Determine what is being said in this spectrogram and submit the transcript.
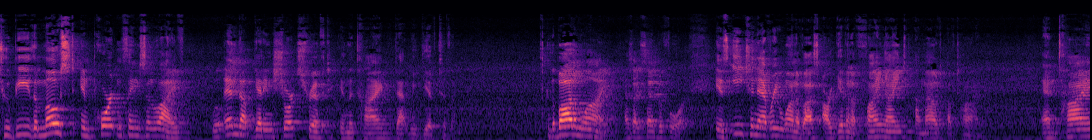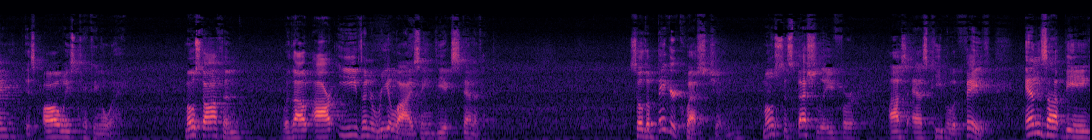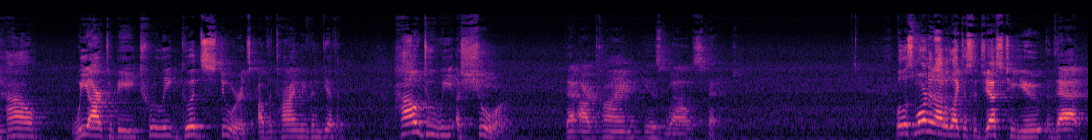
to be the most important things in life will end up getting short shrift in the time that we give to them. The bottom line, as I said before, is each and every one of us are given a finite amount of time. And time is always ticking away. Most often without our even realizing the extent of it. So, the bigger question, most especially for us as people of faith, ends up being how we are to be truly good stewards of the time we've been given. How do we assure that our time is well spent? Well, this morning I would like to suggest to you that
